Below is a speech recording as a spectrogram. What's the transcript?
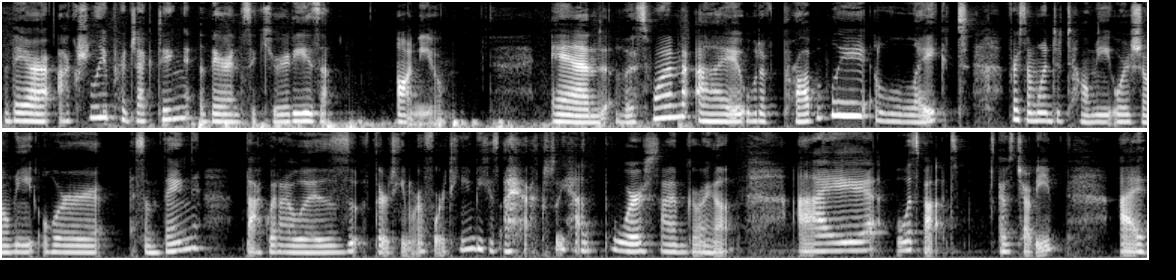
they are actually projecting their insecurities on you. And this one, I would have probably liked for someone to tell me or show me or something back when I was 13 or 14 because I actually had the worst time growing up. I was fat, I was chubby. I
